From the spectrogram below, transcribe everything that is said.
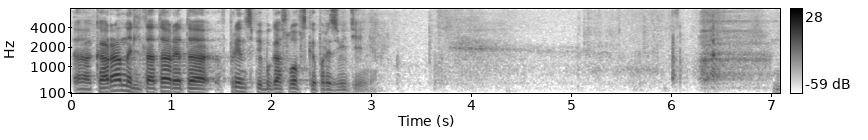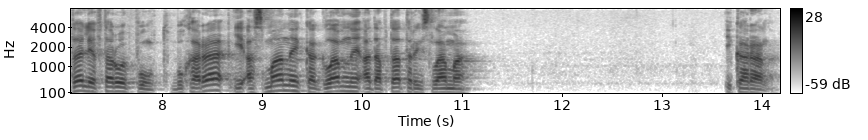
Корана для татар – это, в принципе, богословское произведение. Далее второй пункт. Бухара и османы как главные адаптаторы ислама и Корана.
